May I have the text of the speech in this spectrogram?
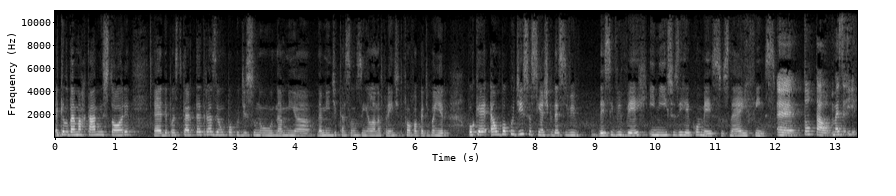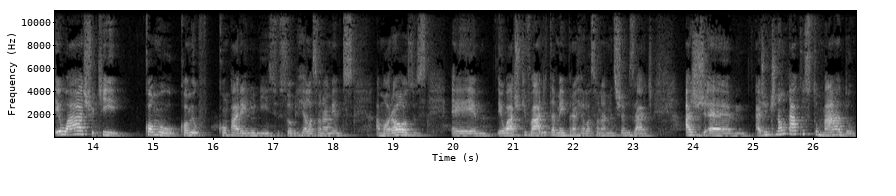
aquilo vai marcar a minha história. É, depois quero até trazer um pouco disso no, na, minha, na minha indicaçãozinha lá na frente do Fofoca de Banheiro, porque é um pouco disso, assim, acho que desse, desse viver inícios e recomeços, né, e fins. É, total. Mas eu acho que, como, como eu comparei no início sobre relacionamentos amorosos, é, eu acho que vale também para relacionamentos de amizade a, é, a gente não está acostumado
